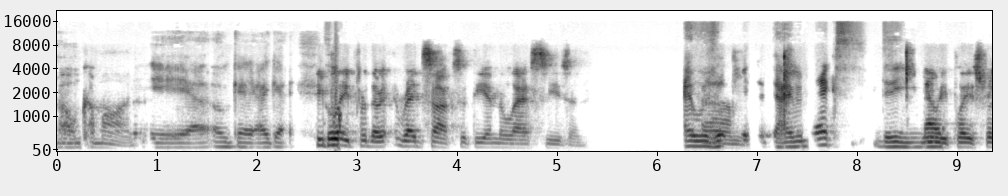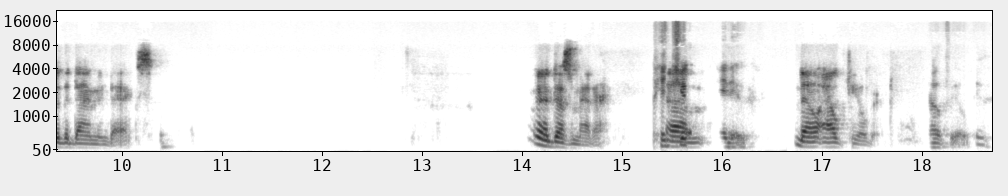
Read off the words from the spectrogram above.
Oh, come on! Yeah, okay, I get. He Who- played for the Red Sox at the end of last season. I was Um, looking at the Diamondbacks. Did he Now he plays for the Diamondbacks. It doesn't matter. pitcher Um, hitter, no outfielder. outfielder?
